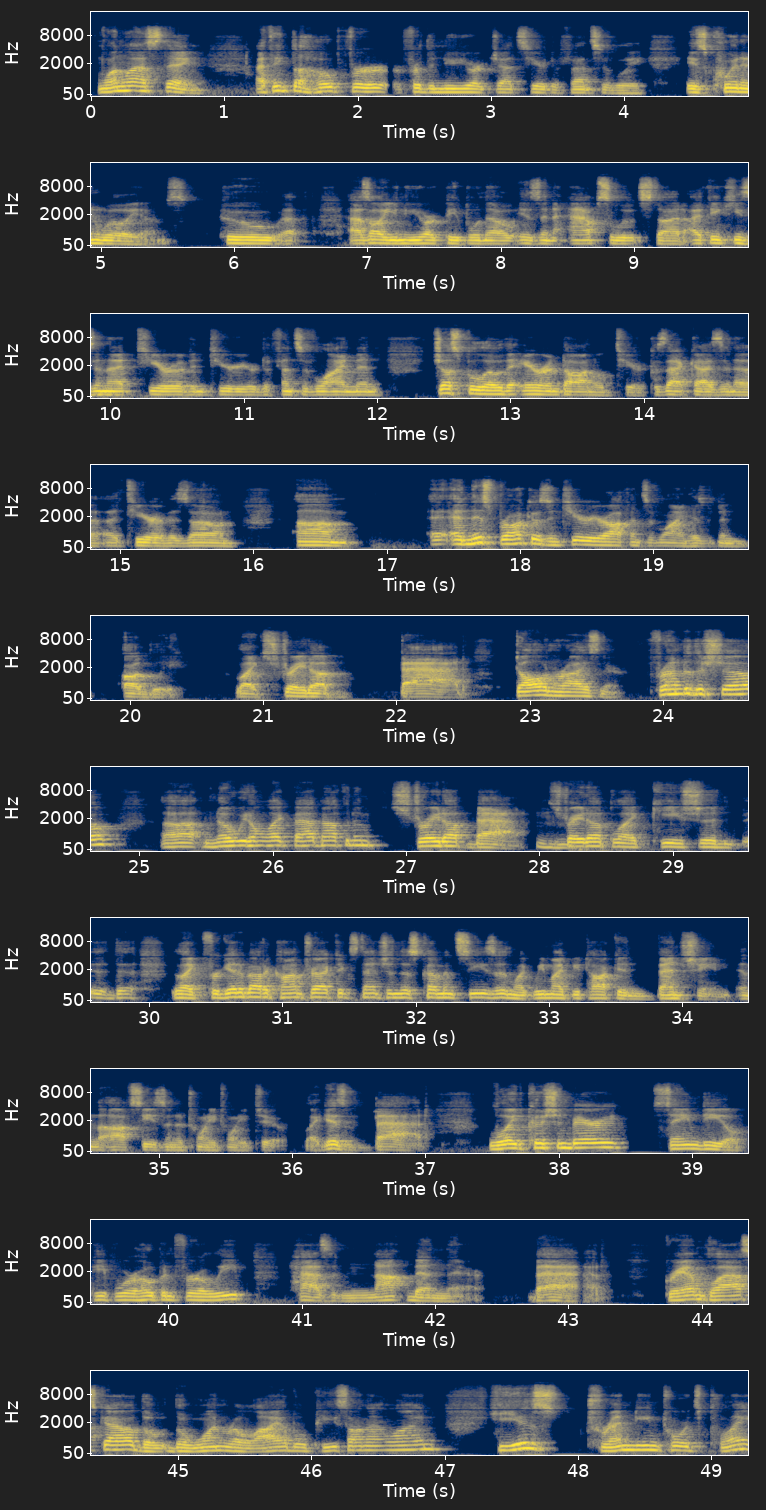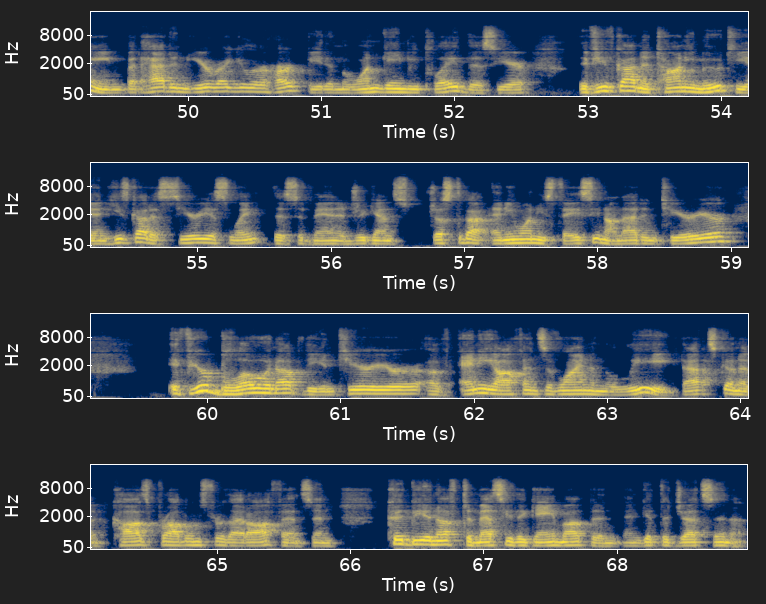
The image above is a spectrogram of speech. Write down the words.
One last thing, I think the hope for for the New York Jets here defensively is Quinnen Williams who, as all you New York people know, is an absolute stud. I think he's in that tier of interior defensive linemen, just below the Aaron Donald tier, because that guy's in a, a, tier of his own. Um, and this Broncos interior offensive line has been ugly, like straight up bad. Dalton Risner, friend of the show. Uh, no, we don't like bad mouthing him. Straight up bad. Mm-hmm. Straight up like he should uh, like forget about a contract extension this coming season. Like we might be talking benching in the offseason of 2022. Like it's bad. Lloyd Cushenberry, same deal. People were hoping for a leap, has not been there. Bad. Graham Glasgow, the, the one reliable piece on that line, he is trending towards playing, but had an irregular heartbeat in the one game he played this year. If you've got Netane Muti and he's got a serious length disadvantage against just about anyone he's facing on that interior, if you're blowing up the interior of any offensive line in the league, that's going to cause problems for that offense and could be enough to messy the game up and, and get the Jets in it.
